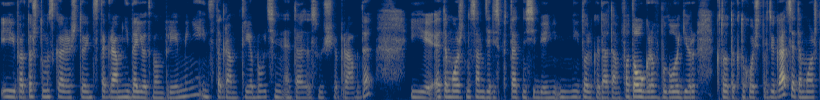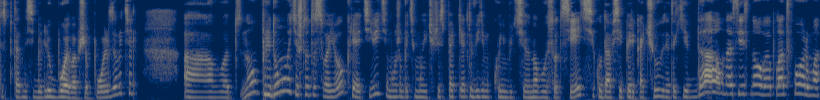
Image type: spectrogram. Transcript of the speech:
и про то, что мы сказали, что Инстаграм не дает вам времени, Инстаграм требователен, это сущая правда. И это может на самом деле испытать на себе не, только, да, там, фотограф, блогер, кто-то, кто хочет продвигаться, это может испытать на себе любой вообще пользователь. А, вот, ну, придумывайте что-то свое, креативите. Может быть, мы через пять лет увидим какую-нибудь новую соцсеть, куда все перекочуют и такие, да, у нас есть новая платформа,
